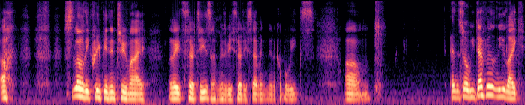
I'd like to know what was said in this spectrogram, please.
uh, slowly creeping into my late thirties. I'm gonna be 37 in a couple weeks. Um, and so we definitely like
